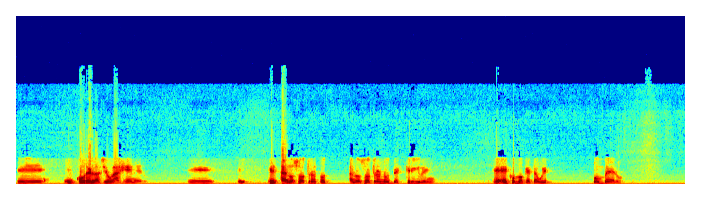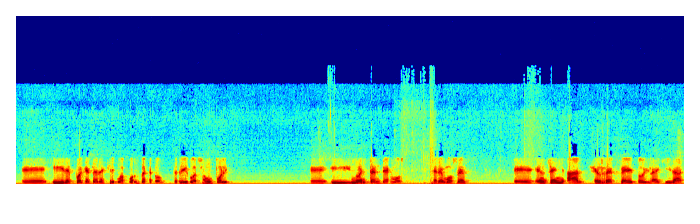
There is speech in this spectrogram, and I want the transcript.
eh, con relación a género. Eh, eh, a nosotros a nosotros nos describen es como que te voy a bombero. Eh, y después que te describo a bombero te digo eso es un político eh, y no entendemos queremos es, enseñar el respeto y la equidad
